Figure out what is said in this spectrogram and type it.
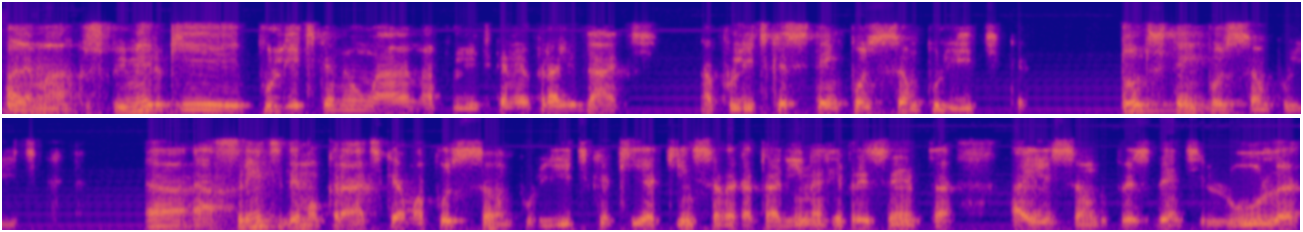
Olha, Marcos, primeiro que política não há na política neutralidade. A política se tem posição política. Todos têm posição política. A Frente Democrática é uma posição política que aqui em Santa Catarina representa a eleição do presidente Lula,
